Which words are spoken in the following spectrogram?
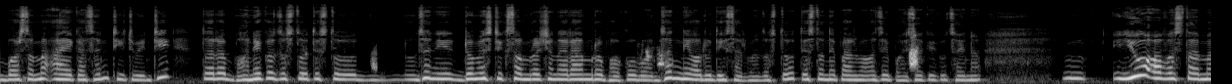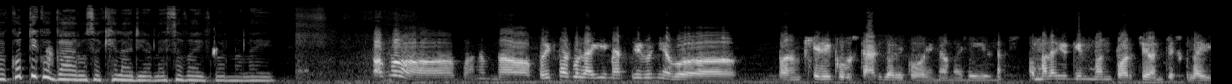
वर्षमा आएका छन् टी ट्वेन्टी तर भनेको जस्तो त्यस्तो हुन्छ नि डोमेस्टिक संरचना राम्रो भएको भन्छन् नि अरू देशहरूमा जस्तो त्यस्तो नेपालमा अझै भइसकेको छैन। यो अवस्थामा कतिको गाह्रो छ खेलाडीहरूलाई सर्भाइभ गर्नलाई? अब भनौँ न पैसाको लागि मात्रै पनि अब भनौँ खेलेको स्टार्ट गरेको होइन मैले यो। मलाई यो गेम मन पर्थ्यो अनि त्यसको लागि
